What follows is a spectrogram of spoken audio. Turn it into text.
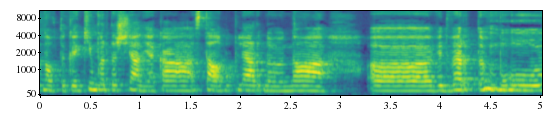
знов таки Кім Кардашян, яка стала популярною на відвертому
